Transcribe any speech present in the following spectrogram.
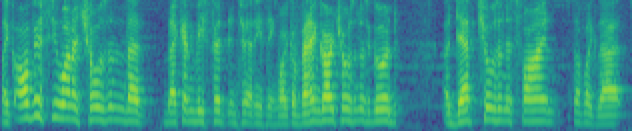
Like obviously you want a chosen that that can be fit into anything. Like a Vanguard chosen is good, a Depth chosen is fine, stuff like that.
